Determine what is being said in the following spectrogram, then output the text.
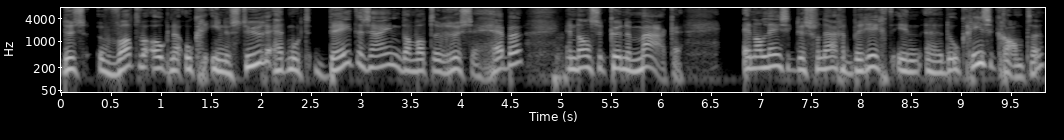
Dus wat we ook naar Oekraïne sturen... het moet beter zijn dan wat de Russen hebben en dan ze kunnen maken. En dan lees ik dus vandaag het bericht in de Oekraïnse kranten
